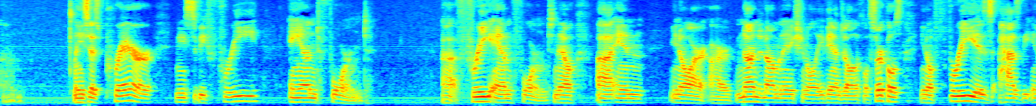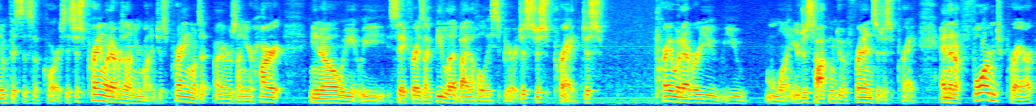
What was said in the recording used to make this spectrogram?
Um, and he says prayer needs to be free and formed. Uh, free and formed. Now, uh, in you know our, our non-denominational evangelical circles, you know, free is has the emphasis, of course. It's just praying whatever's on your mind, just praying whatever's on your heart. You know, we, we say phrase like "be led by the Holy Spirit." Just just pray. Just pray whatever you you want. You're just talking to a friend, so just pray. And then a formed prayer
